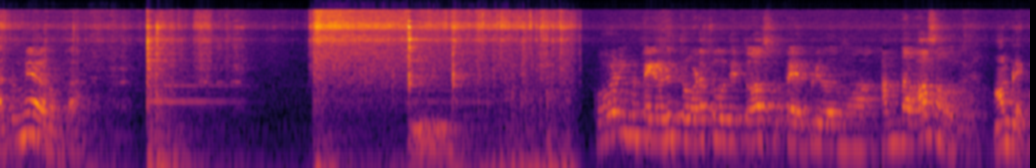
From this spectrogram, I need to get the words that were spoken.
அருமையாக வரும்ப்பா. கோழி முட்டை எடுத்து உடச்சு ஊற்றி தோசை சுட்டா எப்படி வருமோ அந்த வாசம் வரும் ஆம்லேட்.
